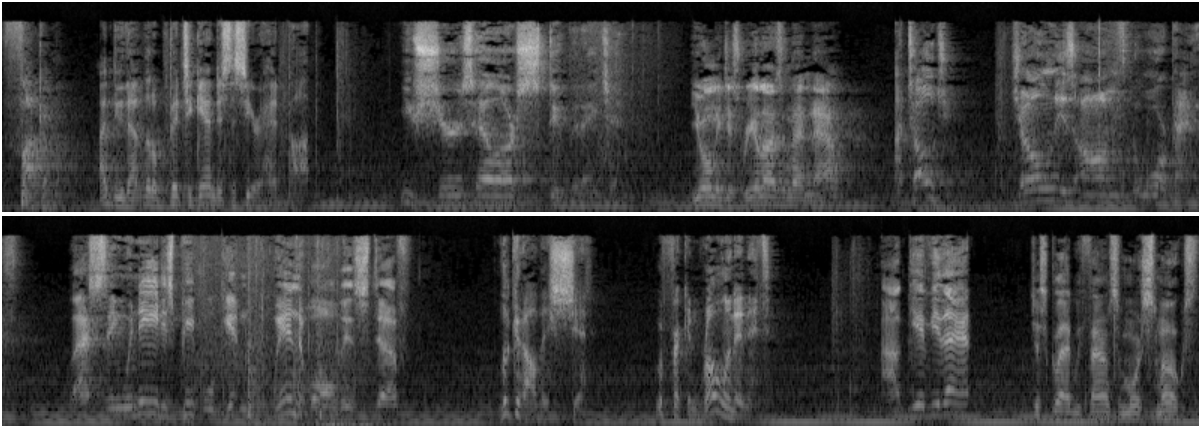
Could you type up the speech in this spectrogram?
Fuck him. I'd do that little bitch again just to see her head pop. You sure as hell are stupid, ain't you? You only just realizing that now? I told you. Joan is on the warpath. Last thing we need is people getting wind of all this stuff. Look at all this shit. We're frickin' rolling in it. I'll give you that. Just glad we found some more smokes.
